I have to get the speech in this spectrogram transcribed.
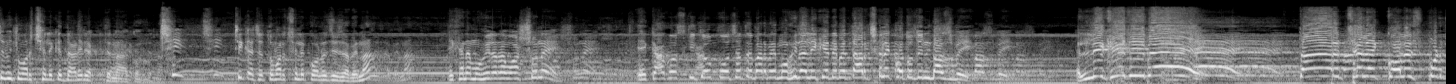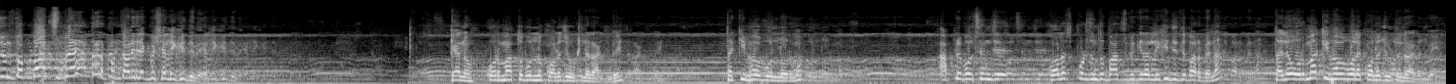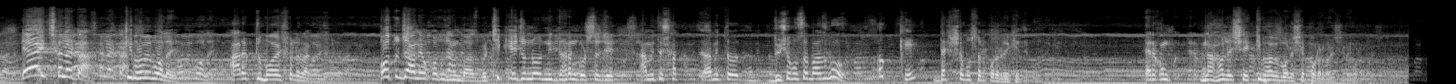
তুমি তোমার ছেলেকে দাঁড়িয়ে রাখতে না করো। ঠিক আছে তোমার ছেলে কলেজে যাবে না? এখানে মহিলারা ওয়াজ শোনে? এই কাগজ কি কেউ পৌঁছাতে পারবে? মহিলা লিখে দেবে তার ছেলে কতদিন বাঁচবে? লিখে দিবে! তার ছেলে কলেজ পর্যন্ত বাঁচবে তারপর দাঁড়িয়ে রাখবে সে লিখে দেবে। কেন? ওর মা তো বলল কলেজে উঠলে রাখবে। তা কীভাবে বলল ওর মা? আপনি বলছেন যে কলেজ পর্যন্ত বাঁচবে কিনা লিখে দিতে পারবে না? তাহলে ওর মা কীভাবে বলে কলেজ উঠে রাখবে? এই ছেলেটা কীভাবে বলে? আর একটু বয়স হলে রাখবে। ও তো জানে কতদিন বাঁচবে। ঠিক এই জন্য নির্ধারণ করছে যে আমি তো সাত আমি তো দুইশো বছর বাঁচবো? ওকে, দেড়শো বছর পরে রেখে দেবো। এরকম না হলে সে কীভাবে বলে সে পরে রাখবে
